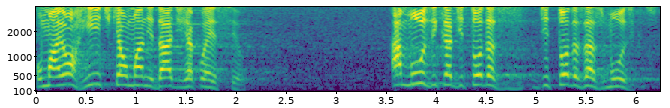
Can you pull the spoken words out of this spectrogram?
o maior hit que a humanidade já conheceu. A música de todas, de todas as músicas.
